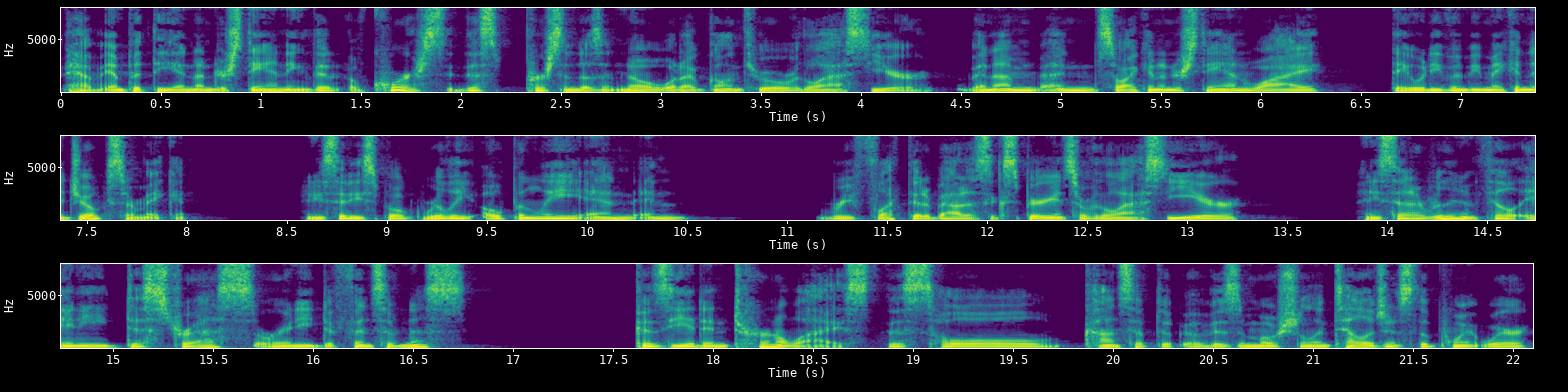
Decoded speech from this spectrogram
have empathy and understanding that, of course, this person doesn't know what I've gone through over the last year. And I'm, and so I can understand why they would even be making the jokes they're making. And he said he spoke really openly and, and reflected about his experience over the last year. And he said, I really didn't feel any distress or any defensiveness because he had internalized this whole concept of, of his emotional intelligence to the point where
